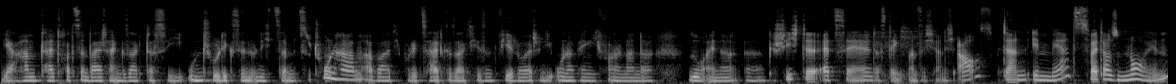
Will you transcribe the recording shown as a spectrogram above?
ja, haben halt trotzdem weiterhin gesagt, dass sie unschuldig sind und nichts damit zu tun haben. Aber die Polizei hat gesagt, hier sind vier Leute, die unabhängig voneinander so eine äh, Geschichte erzählen. Das denkt man sich ja nicht aus. Dann im März 2009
